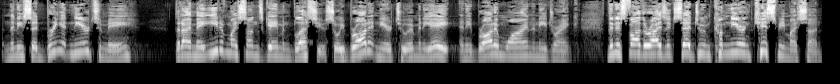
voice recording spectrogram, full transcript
And then he said, Bring it near to me that I may eat of my son's game and bless you. So he brought it near to him, and he ate, and he brought him wine, and he drank. Then his father Isaac said to him, Come near and kiss me, my son.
